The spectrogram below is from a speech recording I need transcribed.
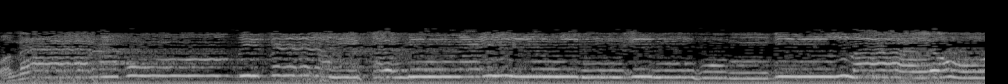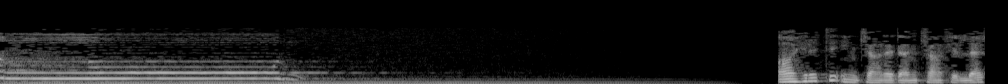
وَمَا Ahireti inkar eden kâfirler,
